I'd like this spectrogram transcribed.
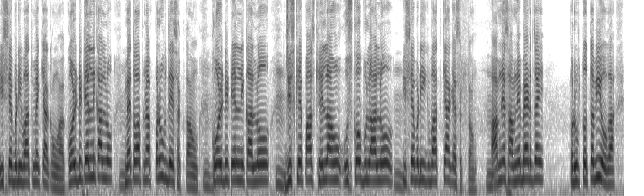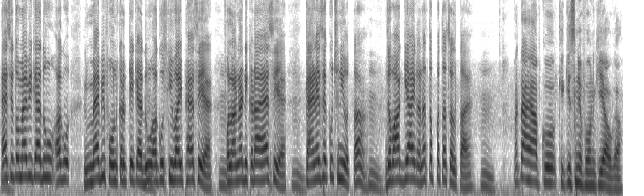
इससे बड़ी बात मैं क्या कहूँगा? कॉल डिटेल निकाल लो। हम्म। मैं तो अपना प्रूफ दे सकता हूँ। कॉल डिटेल निकाल लो। जिसके पास खेला हूँ उसको बुला लो। इससे बड़ी बात क्या कह सकता हूँ? आमने सामने बैठ जाए। प्रूफ तो तभी होगा। ऐसे तो मैं भी कह दूँ अग मैं भी फ़ोन करके कह दूँ अगर उसकी वाइफ ऐसे है हम्म। फलाना डिकड़ा ऐसे है। हम्म। कहने से कुछ नहीं होता। हम्म। जब आगे आएगा ना तब पता चलता है। पता है आपको कि किसने फ़ोन किया होगा?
